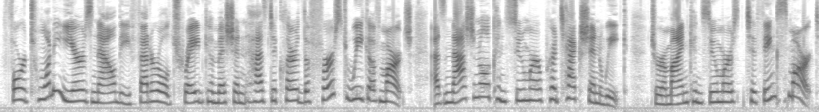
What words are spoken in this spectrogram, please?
For 20 years now, the Federal Trade Commission has declared the first week of March as National Consumer Protection Week to remind consumers to think smart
